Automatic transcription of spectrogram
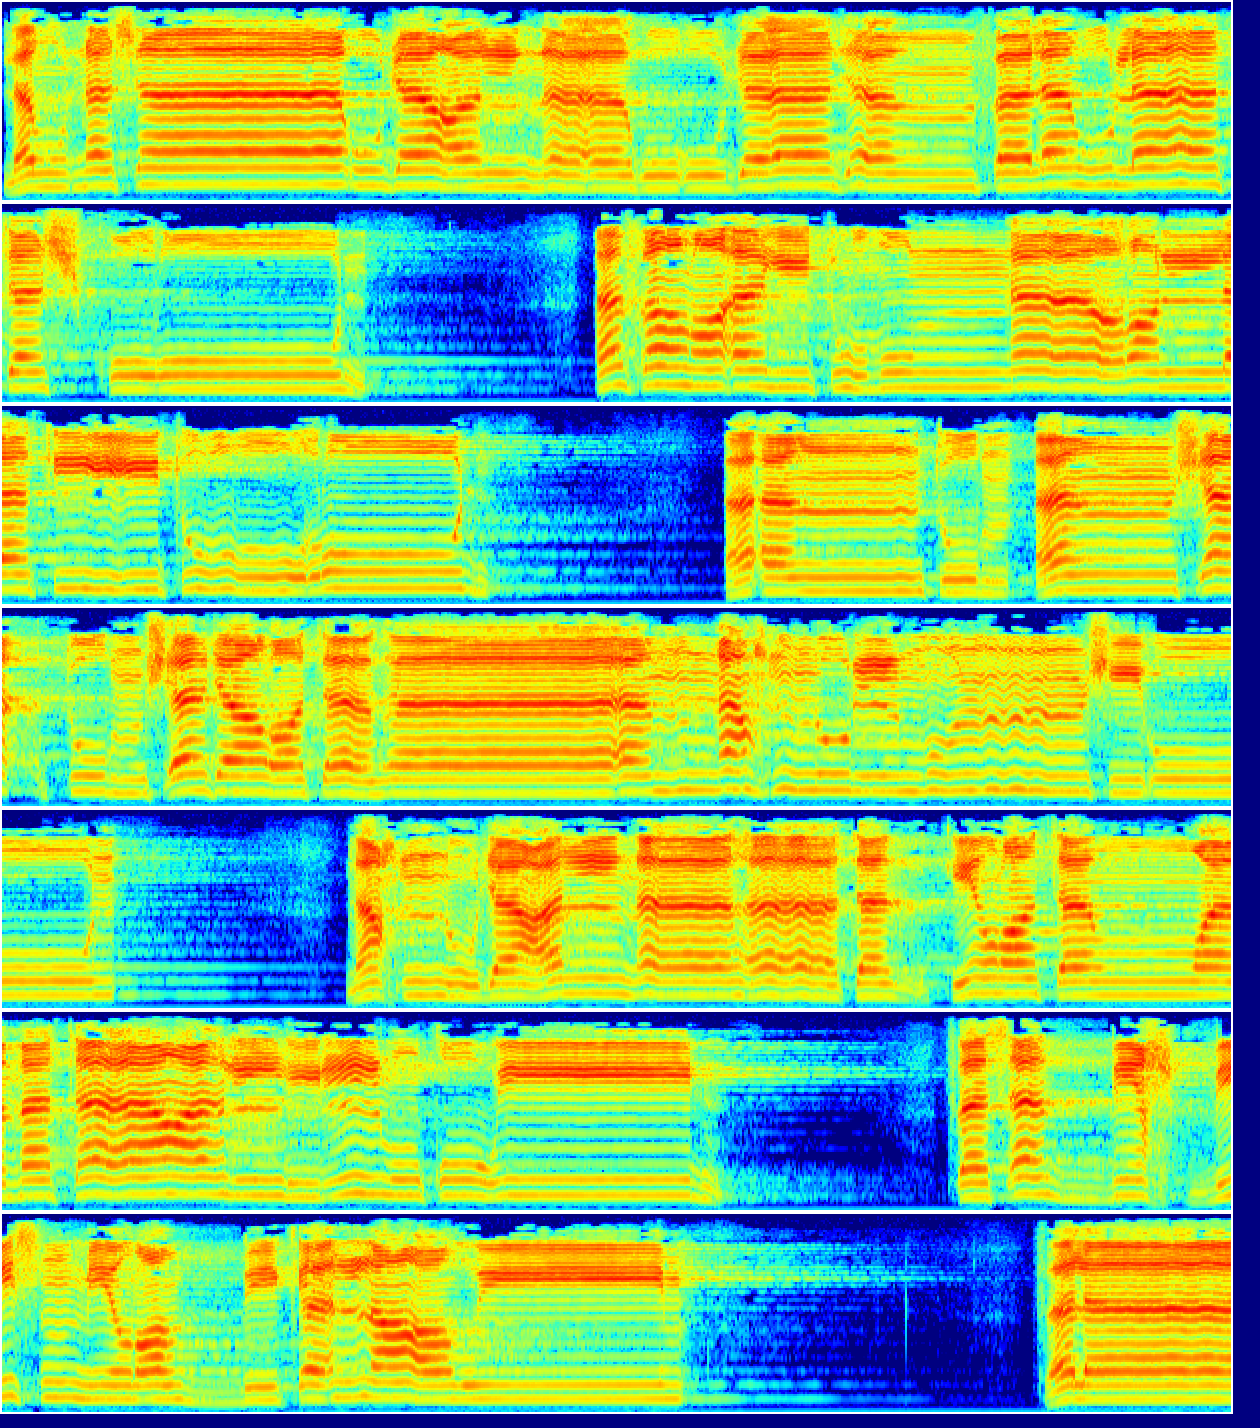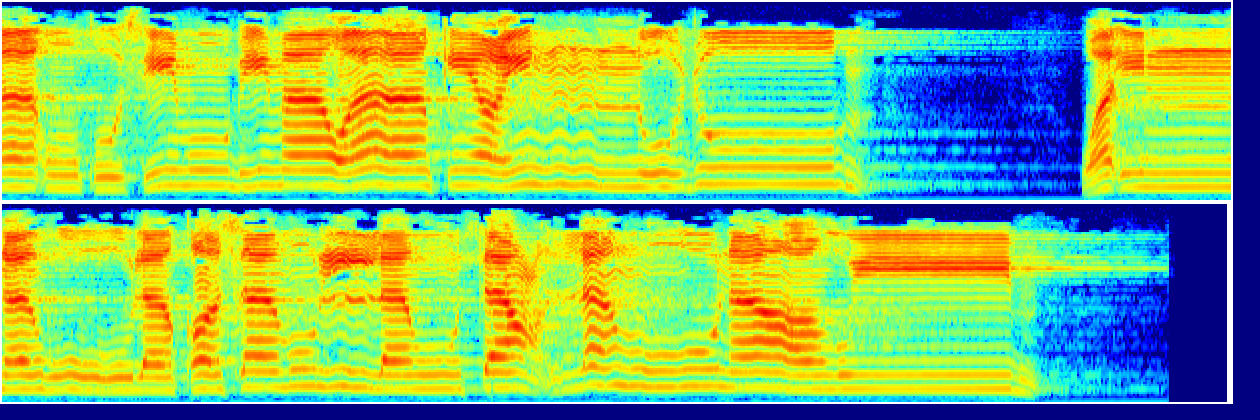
لَوْ نَشَاءُ جَعَلْنَاهُ أُجَاجًا فَلَوْلَا تَشْكُرُونَ أَفَرَأَيْتُمُ النَّارَ الَّتِي تُورُونَ أَأَنتُمْ أَنشَأْتُمْ شَجَرَتَهَا أَمْ نَحْنُ الْمُنشِئُونَ؟ نَحْنُ جَعَلْنَاهَا تَذْكِرَةً وَمَتَاعًا لِلْمُقْوِينَ. فَسَبِّحْ بِاسْمِ رَبِّكَ الْعَظِيمِ. فَلَا أُقْسِمُ بِمَوَاقِعِ النُّجُومِ وَإِنَّهُ لَقَسَمٌ لَّوْ تَعْلَمُونَ عَظِيمٌ.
